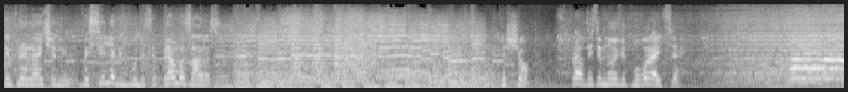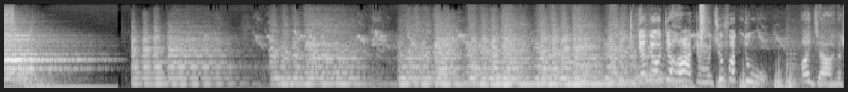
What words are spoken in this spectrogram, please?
Ти приречений. Весілля відбудеться прямо зараз. Це що? Справді зі мною відбувається? Цю фату. Одягнеш,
